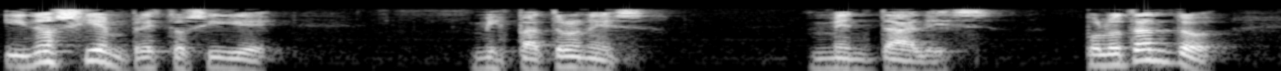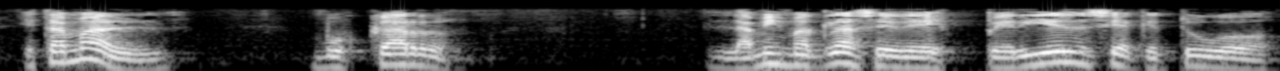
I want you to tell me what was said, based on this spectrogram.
Y no siempre esto sigue mis patrones mentales. Por lo tanto, está mal buscar la misma clase de experiencia que tuvo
